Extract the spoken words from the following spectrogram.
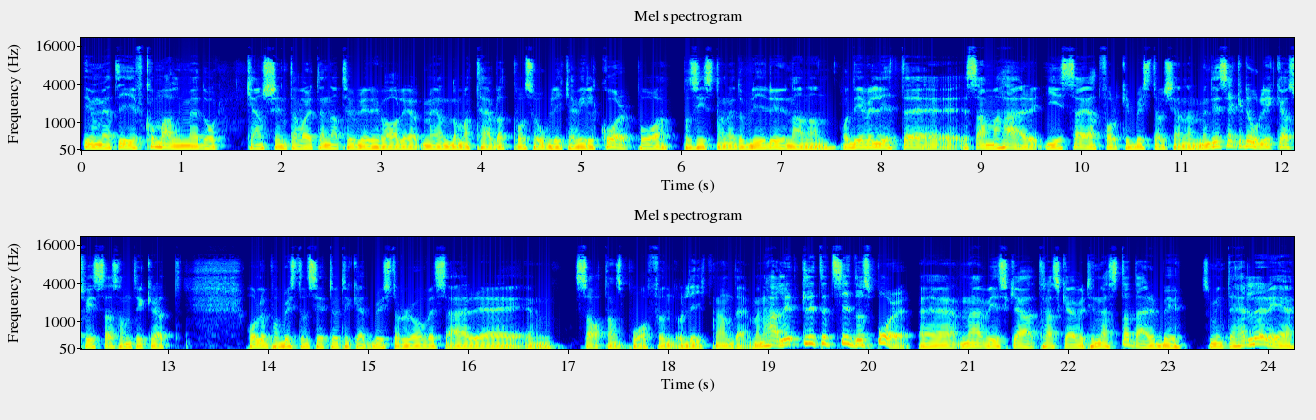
i och med att IFK Malmö då kanske inte har varit en naturlig rival, men de har tävlat på så olika villkor på, på sistone, då blir det ju en annan. Och det är väl lite eh, samma här, gissar jag att folk i Bristol känner. Men det är säkert olika hos vissa som tycker att håller på Bristol City och tycker att Bristol Rovers är eh, satans påfund och liknande. Men härligt litet sidospår eh, när vi ska traska över till nästa derby som inte heller är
